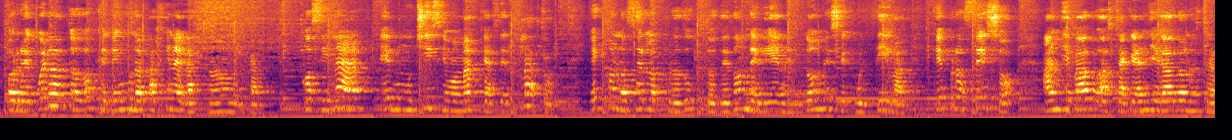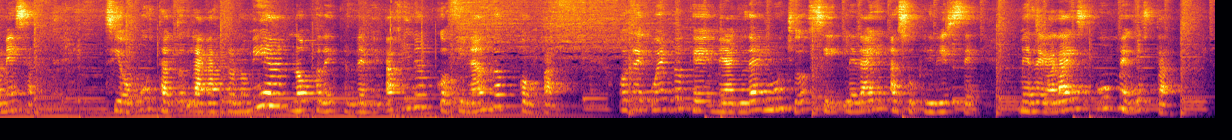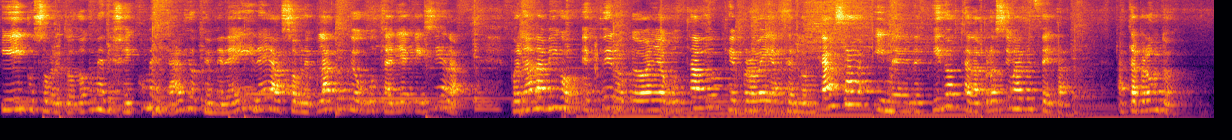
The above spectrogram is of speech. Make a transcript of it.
Os recuerdo a todos que tengo una página gastronómica. Cocinar es muchísimo más que hacer platos es conocer los productos, de dónde vienen, dónde se cultivan, qué proceso han llevado hasta que han llegado a nuestra mesa. Si os gusta la gastronomía, no os podéis perder mi página Cocinando con Paz. Os recuerdo que me ayudáis mucho si le dais a suscribirse, me regaláis un me gusta y pues sobre todo que me dejéis comentarios, que me deis ideas sobre platos que os gustaría que hiciera. Pues nada amigos, espero que os haya gustado, que probéis hacerlo en casa y me despido hasta la próxima receta. Hasta pronto.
